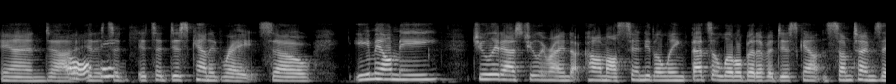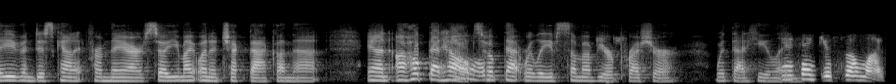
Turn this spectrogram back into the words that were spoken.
and uh, Oh, and it's a it's a discounted rate. So email me Julie at AskJulieRyan.com. I'll send you the link. That's a little bit of a discount, and sometimes they even discount it from there. So you might want to check back on that. And I hope that helps. Oh. Hope that relieves some of your pressure with that healing. And thank you so much.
